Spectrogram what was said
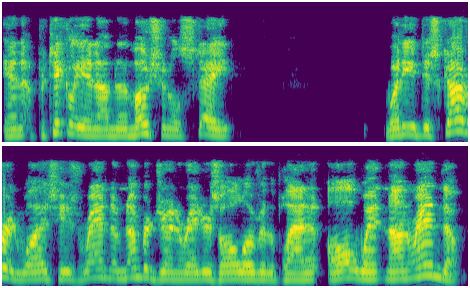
and particularly in an emotional state, what he discovered was his random number generators all over the planet all went non random.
